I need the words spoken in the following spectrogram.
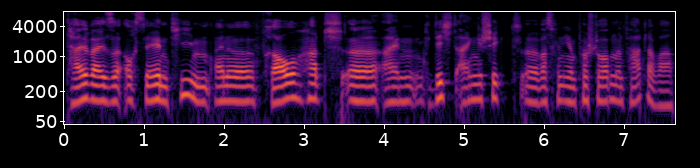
teilweise auch sehr intim. Eine Frau hat äh, ein Gedicht eingeschickt, äh, was von ihrem verstorbenen Vater war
